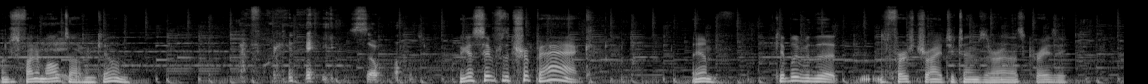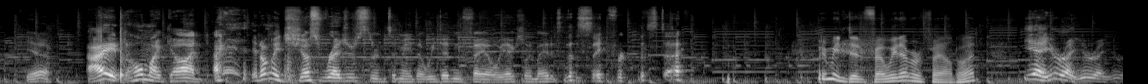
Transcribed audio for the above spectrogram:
I'll just find a Molotov and kill him. I fucking hate you so much. We gotta save it for the trip back. Damn. Can't believe we did the first try two times in a row. That's crazy. Yeah. I oh my god. it only just registered to me that we didn't fail. We actually made it to the safe room this time. What do you mean did fail? We never failed. What? Yeah, you're right, you're right, you're right.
